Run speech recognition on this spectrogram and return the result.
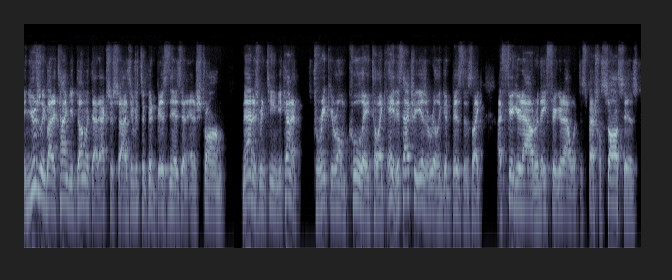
and usually by the time you're done with that exercise, if it's a good business and, and a strong management team, you kind of drink your own Kool-Aid to like, hey, this actually is a really good business. Like I figured out, or they figured out what the special sauce is.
